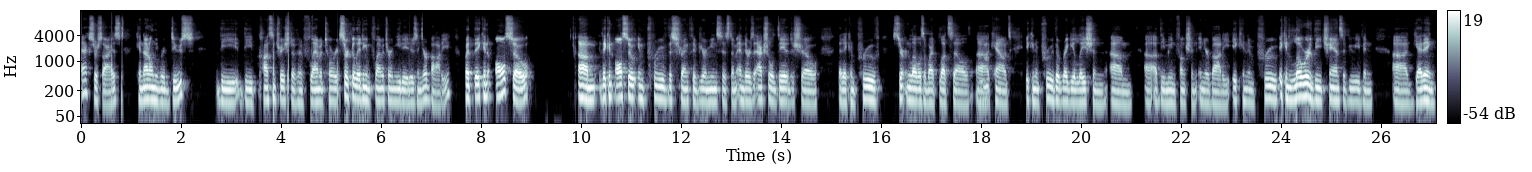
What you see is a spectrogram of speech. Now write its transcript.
exercise can not only reduce the the concentration of inflammatory circulating inflammatory mediators in your body but they can also um, they can also improve the strength of your immune system and there's actual data to show that it can improve certain levels of white blood cell uh, mm-hmm. count. It can improve the regulation um, uh, of the immune function in your body. It can improve. It can lower the chance of you even uh, getting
